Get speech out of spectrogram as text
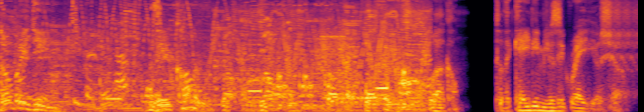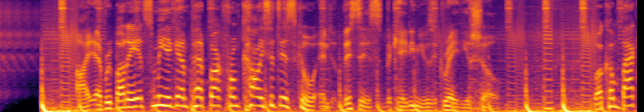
Добрый день. Welcome. Welcome. Welcome to the KD Music Radio Show. Hi everybody, it's me again, Pat Buck from Kaiserdisco, and this is the KD Music Radio Show. Welcome back,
